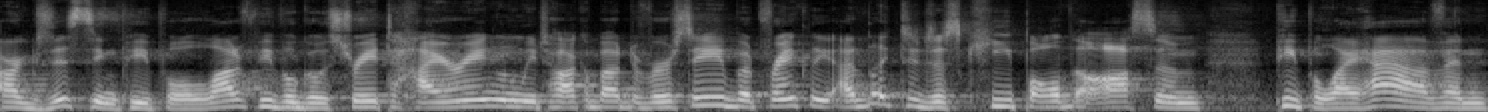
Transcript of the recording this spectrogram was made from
our existing people. A lot of people go straight to hiring when we talk about diversity, but frankly, I'd like to just keep all the awesome people I have. And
